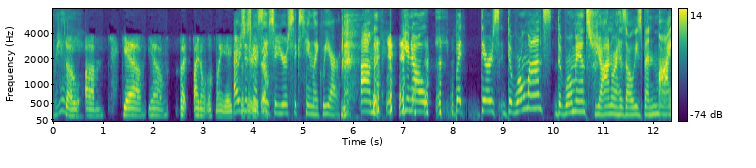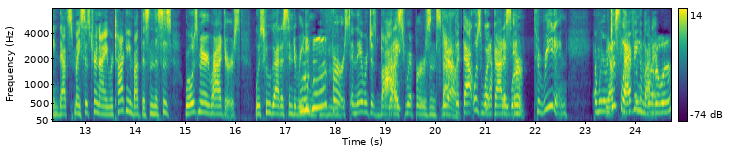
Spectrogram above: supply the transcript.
really? So, um, yeah, yeah. But I don't look my age. I was so just going to you say, so you're 16 like we are. Um, you know, but there's the romance, the romance genre has always been mine. That's my sister and I were talking about this, and this is Rosemary Rogers was who got us into reading Mm-hmm. first, and they were just bodice rippers and stuff. Yeah. But that was what Yep, got us were. into reading, and we were Yep, just laughing Kathleen about Woodiwiss,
